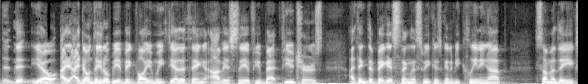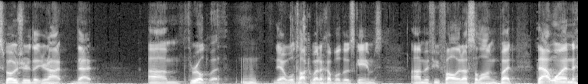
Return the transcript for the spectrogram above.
the, the, you know, I, I don't think it'll be a big volume week. The other thing, obviously, if you bet futures, I think the biggest thing this week is going to be cleaning up some of the exposure that you're not that um, thrilled with. Mm-hmm. Yeah, we'll talk about a couple of those games um, if you followed us along. But that one,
